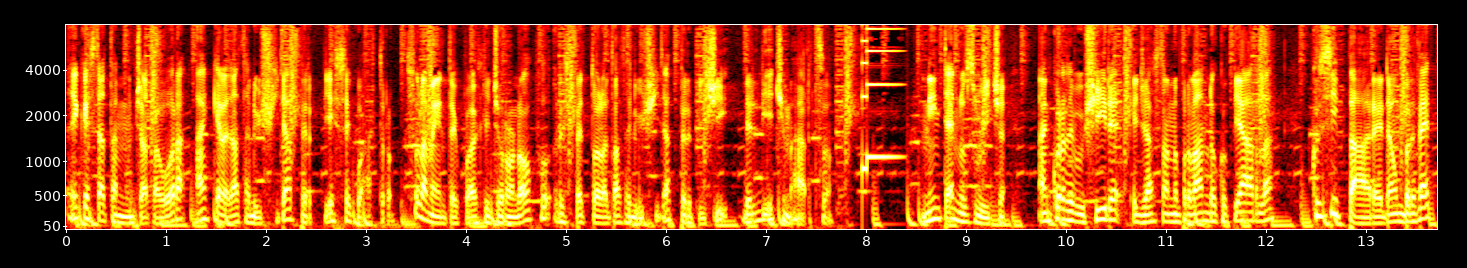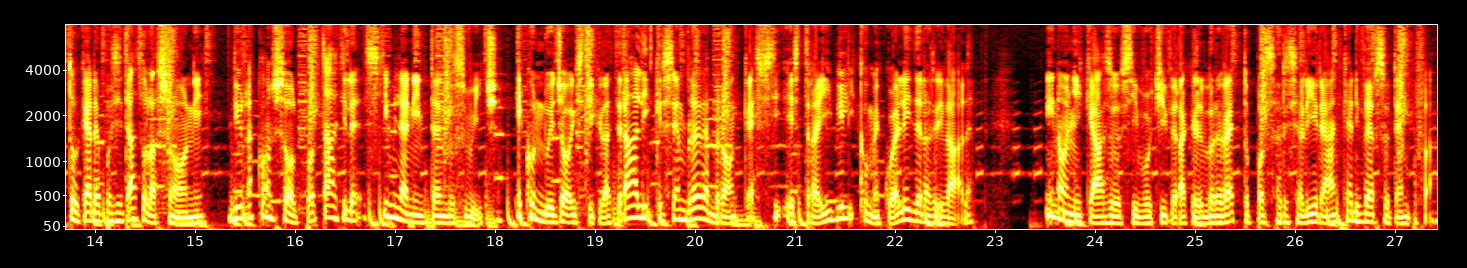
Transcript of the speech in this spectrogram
è che è stata annunciata ora anche la data di uscita per PS4, solamente qualche giorno dopo rispetto alla data di uscita per PC del 10 marzo. Nintendo Switch ancora deve uscire e già stanno provando a copiarla? Così pare da un brevetto che ha depositato la Sony di una console portatile simile a Nintendo Switch e con due joystick laterali che sembrerebbero anch'essi estraibili come quelli della rivale. In ogni caso si vocifera che il brevetto possa risalire anche a diverso tempo fa,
